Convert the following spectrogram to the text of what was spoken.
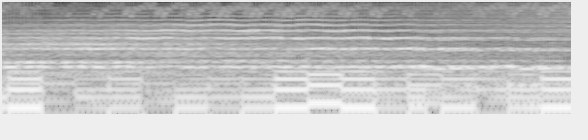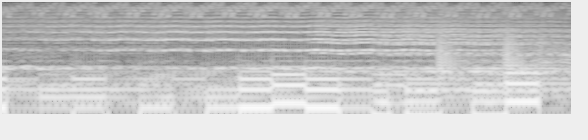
Thank you.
